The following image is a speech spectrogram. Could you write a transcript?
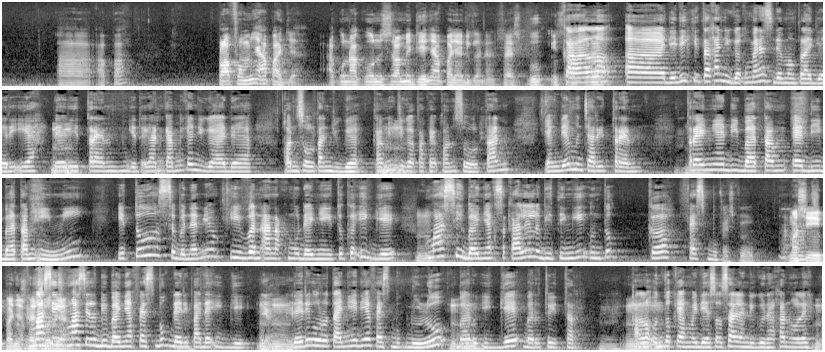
eh, apa platformnya apa aja? Akun-akun sosial medianya apa yang digunakan? Facebook, Instagram? Kalau eh, jadi kita kan juga kemarin sudah mempelajari ya dari tren gitu kan. Kami kan juga ada konsultan juga. Kami juga pakai konsultan yang dia mencari tren. Trennya di Batam eh di Batam ini itu sebenarnya even anak mudanya itu ke IG masih banyak sekali lebih tinggi untuk ke Facebook. Facebook. masih banyak Facebook masih ya? masih lebih banyak Facebook daripada IG. Iya, iya. Jadi urutannya dia Facebook dulu, baru IG, baru Twitter. Kalau untuk yang media sosial yang digunakan oleh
